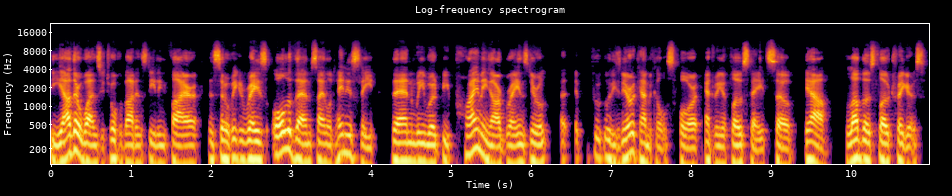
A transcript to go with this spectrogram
the other ones you talk about in Stealing Fire? And so, if we could raise all of them simultaneously, then we would be priming our brains neuro, uh, with these neurochemicals for entering a flow state. So, yeah, love those flow triggers.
